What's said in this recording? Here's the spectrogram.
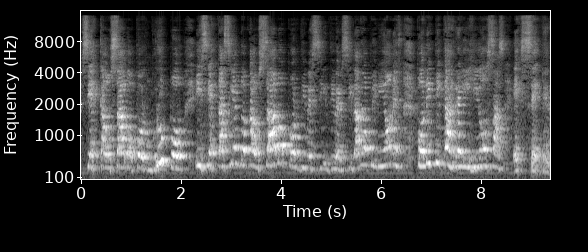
si es causado por un grupo y si está siendo causado por diversidad de opiniones políticas, religiosas, etc.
